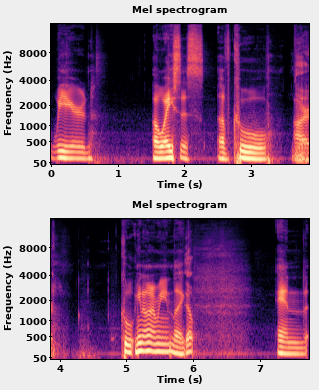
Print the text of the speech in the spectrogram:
weird, oasis of cool Yeah. art. Cool, you know what I mean? Like, Yep. and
